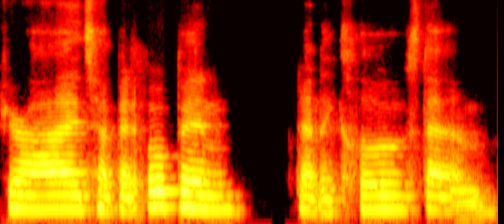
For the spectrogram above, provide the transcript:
If your eyes have been open, gently close them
